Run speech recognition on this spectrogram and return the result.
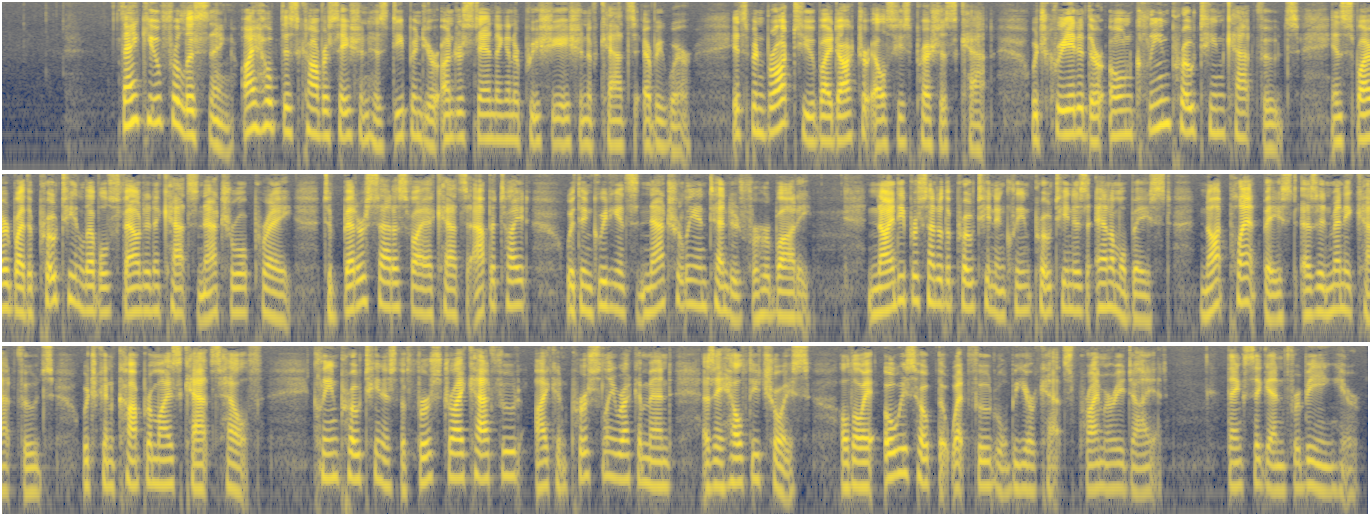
Thank you for listening. I hope this conversation has deepened your understanding and appreciation of cats everywhere. It's been brought to you by Dr. Elsey's Precious Cat, which created their own clean protein cat foods, inspired by the protein levels found in a cat's natural prey, to better satisfy a cat's appetite with ingredients naturally intended for her body. 90% of the protein in clean protein is animal based, not plant based, as in many cat foods, which can compromise cats' health. Clean protein is the first dry cat food I can personally recommend as a healthy choice, although I always hope that wet food will be your cat's primary diet. Thanks again for being here.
